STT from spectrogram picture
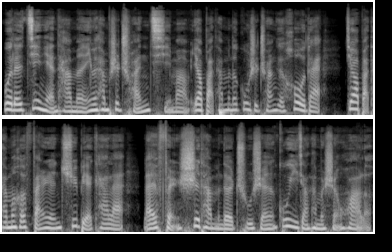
为了纪念他们，因为他们是传奇嘛，要把他们的故事传给后代，就要把他们和凡人区别开来，来粉饰他们的出身，故意将他们神化了。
